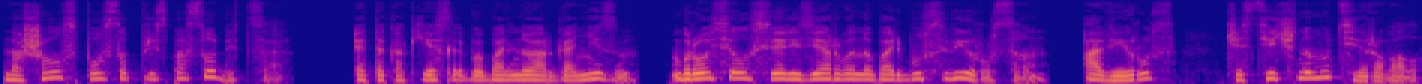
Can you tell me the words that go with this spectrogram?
нашел способ приспособиться. Это как если бы больной организм бросил все резервы на борьбу с вирусом, а вирус частично мутировал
